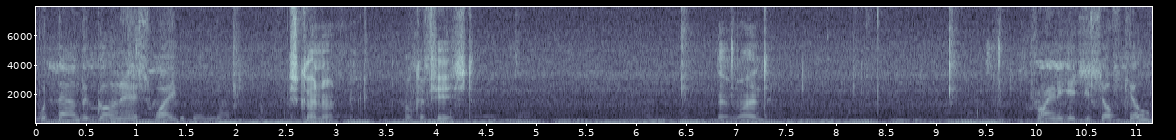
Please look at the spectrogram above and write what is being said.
Put down the gun, asswipe. What's going on? I'm confused. Never mind. Trying to get yourself killed.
